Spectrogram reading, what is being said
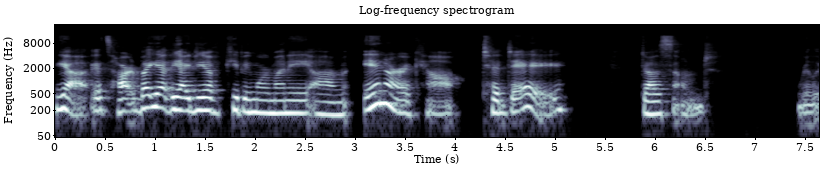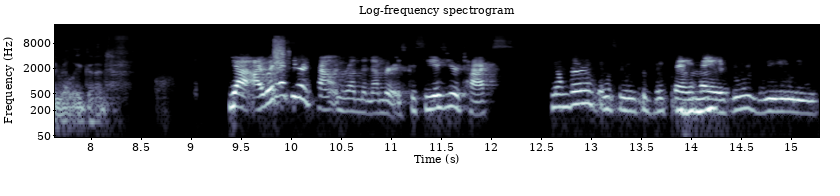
yeah it's hard but yeah the idea of keeping more money um, in our account today does sound really really good yeah i would have your accountant run the numbers because he has your tax numbers and so you could just say mm-hmm. hey we really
